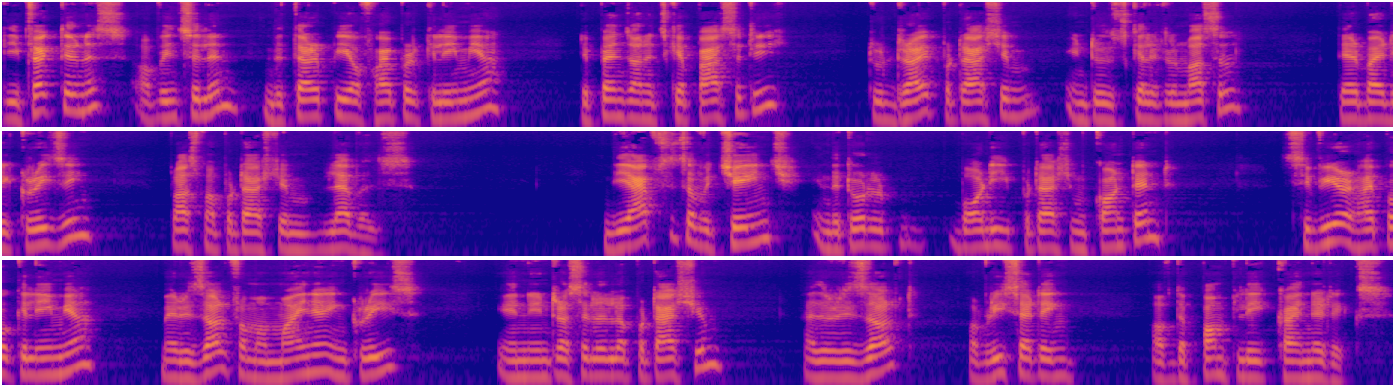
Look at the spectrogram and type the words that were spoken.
The effectiveness of insulin in the therapy of hyperkalemia depends on its capacity to drive potassium into skeletal muscle, thereby decreasing plasma potassium levels. In the absence of a change in the total body potassium content, severe hypokalemia may result from a minor increase in intracellular potassium as a result of resetting of the pump leak kinetics.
